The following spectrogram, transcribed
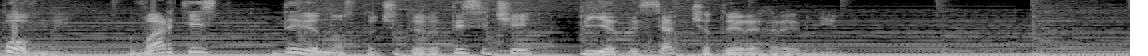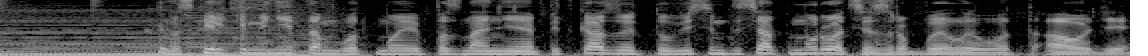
повний. Вартість 94 тисячі 54 гривні. Наскільки мені там от мої познання підказують, то в 80-му році зробили от Audi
